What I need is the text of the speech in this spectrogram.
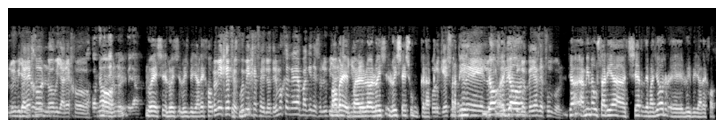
Luis Villarejo, no Villarejo. No, Luis, Luis, Luis, Villarejo. Fue mi jefe, fue mi jefe. Lo tenemos que traer a paquetes Luis Villarejo. Hombre, pero Luis, Luis es un crack. Porque es un tío de los enciclopedias de fútbol. a mí me gustaría ser de mayor eh, Luis Villarejo.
